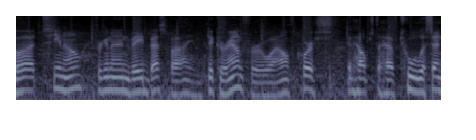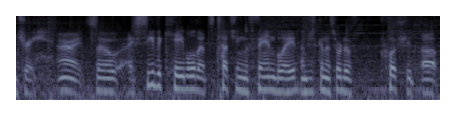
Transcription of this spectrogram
But, you know, if we're gonna invade Best Buy and dick around for a while, of course, it helps to have toolless entry. All right, so I see the cable that's touching the fan blade. I'm just gonna sort of push it up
